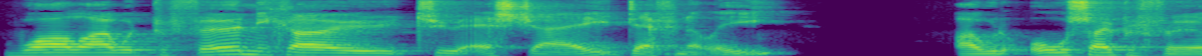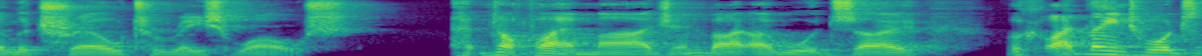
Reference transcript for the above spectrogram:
While I would prefer Nicho to SJ, definitely, I would also prefer Latrell to Reece Walsh. Not by a margin, but I would. So, look, I'd lean towards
